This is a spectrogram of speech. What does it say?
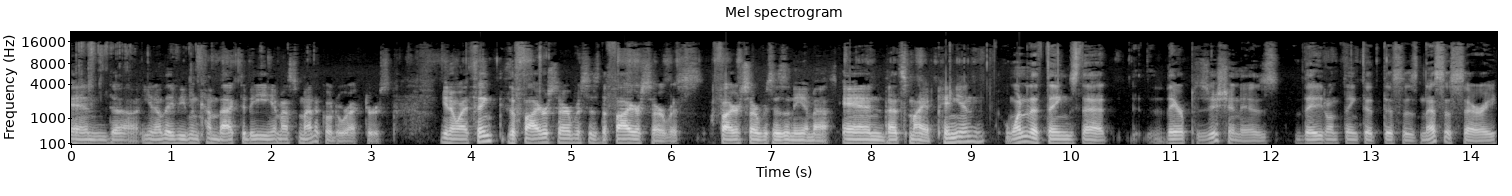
and uh, you know they've even come back to be EMS medical directors. You know, I think the fire service is the fire service. Fire service is an EMS, and that's my opinion. One of the things that their position is they don't think that this is necessary.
